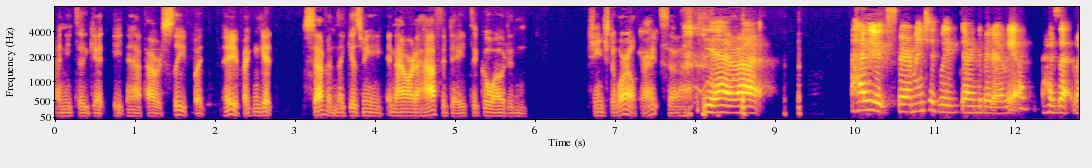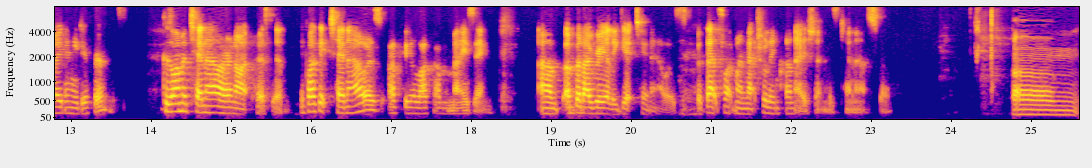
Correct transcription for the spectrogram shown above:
I need to get eight and a half hours sleep. But hey, if I can get seven, that gives me an hour and a half a day to go out and change the world, right? So. Yeah, right. Have you experimented with going to bed earlier? Has that made any difference? Because I'm a 10 hour a night person. If I get 10 hours, I feel like I'm amazing. Um, but I rarely get 10 hours. But that's like my natural inclination is 10 hours sleep. Um,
